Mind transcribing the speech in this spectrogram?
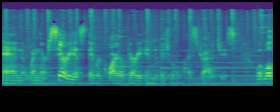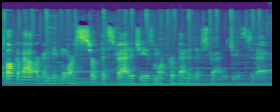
and when they're serious, they require very individualized strategies. What we'll talk about are going to be more surface strategies, more preventative strategies today.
